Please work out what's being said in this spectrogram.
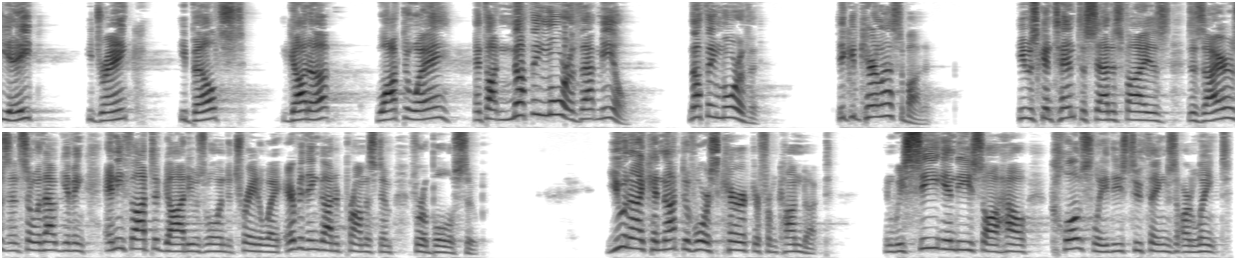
He ate, he drank, he belched, he got up, walked away, and thought nothing more of that meal. Nothing more of it. He could care less about it. He was content to satisfy his desires, and so without giving any thought to God, he was willing to trade away everything God had promised him for a bowl of soup. You and I cannot divorce character from conduct. And we see in Esau how closely these two things are linked.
